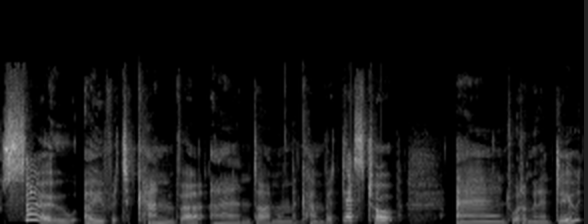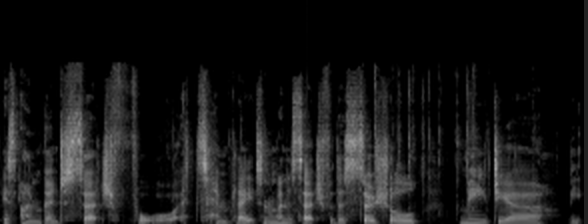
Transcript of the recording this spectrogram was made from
So over to Canva and I'm on the Canva desktop and what I'm going to do is I'm going to search for a template and I'm going to search for the social media the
